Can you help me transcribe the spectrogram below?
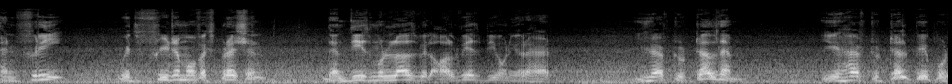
and free with freedom of expression, then these mullahs will always be on your head. You have to tell them, you have to tell people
